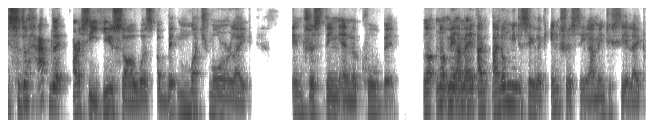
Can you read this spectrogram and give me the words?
so the half that RC you saw was a bit much more like interesting and a cool bit not not me. I mean, I, I don't mean to say like interesting. I mean to say like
